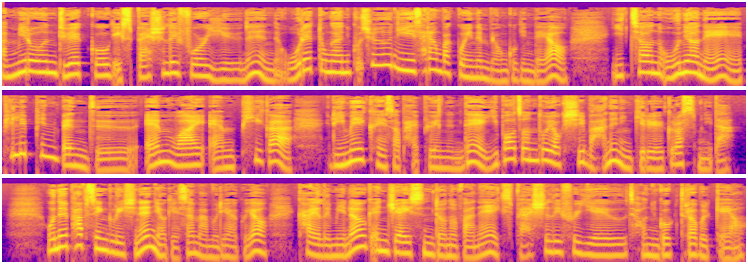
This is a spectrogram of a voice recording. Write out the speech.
감미로운 듀엣곡 Especially for You는 오랫동안 꾸준히 사랑받고 있는 명곡인데요. 2005년에 필리핀 밴드 MYMP가 리메이크해서 발표했는데 이 버전도 역시 많은 인기를 끌었습니다. 오늘 Pops English는 여기서 마무리하고요. 카일리 미노그 and 제이슨 도노반의 Especially for You 전곡 들어볼게요.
